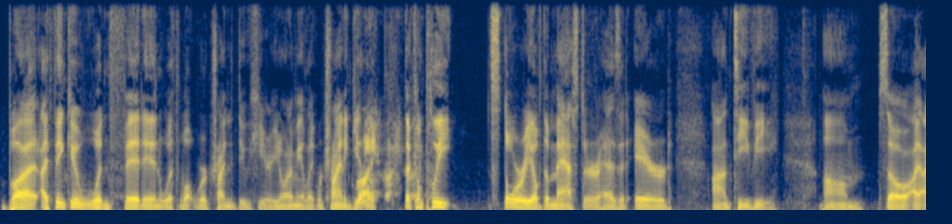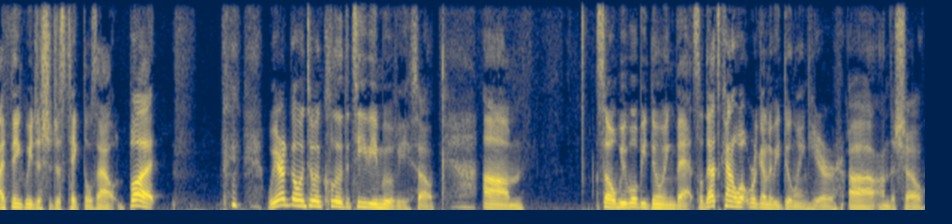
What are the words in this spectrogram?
but i think it wouldn't fit in with what we're trying to do here. You know what i mean? Like we're trying to get right, like right, the right. complete story of the master as it aired on tv um so I, I think we just should just take those out. But we are going to include the TV movie. So, um, so we will be doing that. So that's kind of what we're going to be doing here uh, on the show.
